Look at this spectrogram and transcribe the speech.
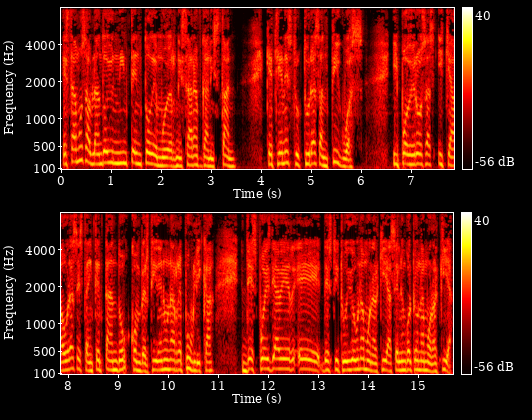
Estamos hablando de un intento de modernizar Afganistán, que tiene estructuras antiguas, y poderosas y que ahora se está intentando convertir en una república después de haber eh, destituido una monarquía, hacerle un golpe a una monarquía.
